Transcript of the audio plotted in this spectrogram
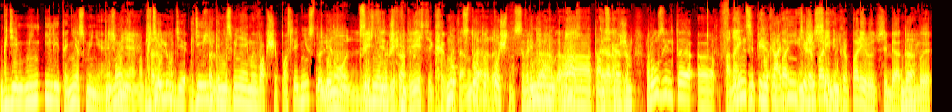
где элита несменяемая, несменяема, где люди, где элита абсолютно. несменяемая вообще последние сто лет ну, 200, в Соединенных Штатах. 200, как бы ну, там, 100 да, точно, со времен, да, да. а, там, скажем, она... Рузвельта, а, в она принципе, инкорпор... одни и те же семьи. инкорпорирует в себя да. как бы,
